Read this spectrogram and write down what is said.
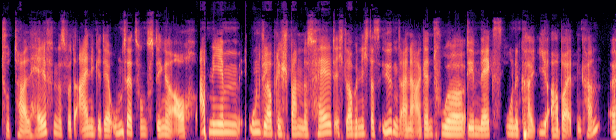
total helfen. Das wird einige der Umsetzungsdinge auch abnehmen. Unglaublich spannendes Feld. Ich glaube nicht, dass irgendeine Agentur demnächst ohne KI arbeiten kann, äh,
